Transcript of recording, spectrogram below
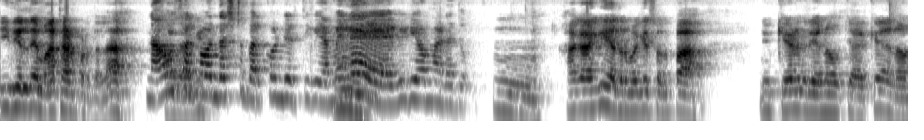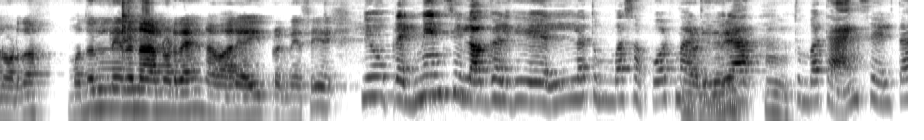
ಇದಿಲ್ಲದೆ ಮಾತಾಡ್ಬಾರ್ದಲ್ಲ? ನಾವು ಸ್ವಲ್ಪ ಒಂದಷ್ಟು ಬರ್ಕೊಂಡಿರ್ತೀವಿ ಆಮೇಲೆ ವಿಡಿಯೋ ಮಾಡೋದು. ಹ್ಮ್. ಹಾಗಾಗಿ ಅದ್ರ ಬಗ್ಗೆ ಸ್ವಲ್ಪ ನೀವು ಕೇಳಿದ್ರೆ ಏನೋ ವಿಚಾರಕ್ಕೆ ನಾವು ನೋಡ್ದೋ. ಮೊದಲನೇದನ್ನ ನೋಡಿದೆ ನಾವು ಆರೇ ಐದು ಪ್ರೆಗ್ನೆನ್ಸಿ ನೀವು ಪ್ರೆಗ್ನೆನ್ಸಿ ಗಳಿಗೆ ಎಲ್ಲ ತುಂಬಾ ಸಪೋರ್ಟ್ ಮಾಡಿದೀರಾ ತುಂಬಾ ಥ್ಯಾಂಕ್ಸ್ ಹೇಳ್ತಾ.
